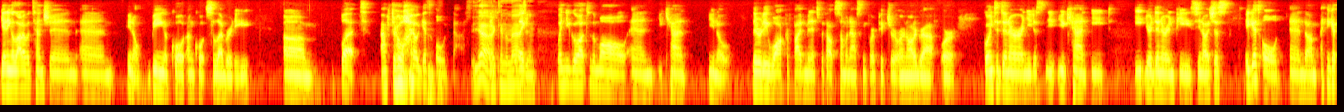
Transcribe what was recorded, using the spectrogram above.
getting a lot of attention and you know being a quote unquote celebrity. Um, but after a while, it gets old fast. Yeah, like, I can imagine. Like, when you go out to the mall and you can't, you know, literally walk for five minutes without someone asking for a picture or an autograph or going to dinner and you just you, you can't eat eat your dinner in peace you know it's just it gets old and um, i think at,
